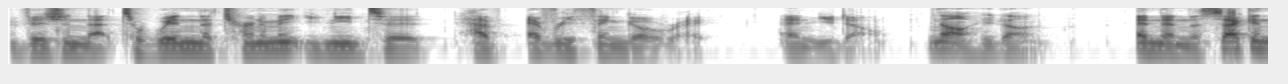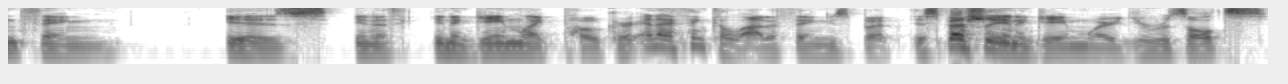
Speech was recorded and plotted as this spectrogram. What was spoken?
vision that to win the tournament you need to have everything go right, and you don't. no, you don't. And then the second thing is in a in a game like poker, and I think a lot of things, but especially in a game where your results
